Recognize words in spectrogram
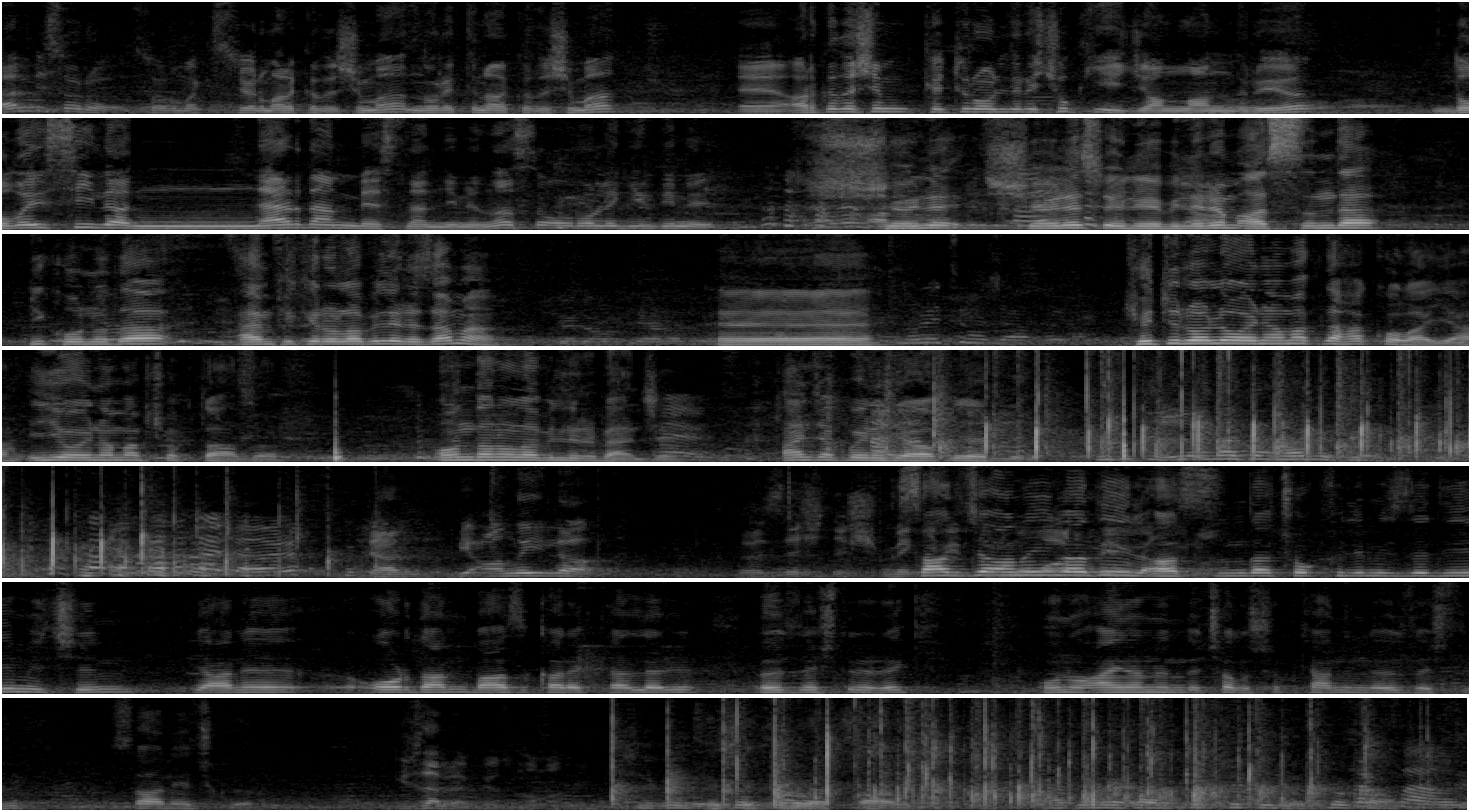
Ben bir soru sormak istiyorum arkadaşıma, Nurettin arkadaşıma. Ee, arkadaşım kötü rolleri çok iyi canlandırıyor. Dolayısıyla nereden beslendiğini, nasıl o role girdiğini Şöyle şöyle söyleyebilirim. Aslında bir konuda hemfikir olabiliriz ama eee, kötü rolü oynamak daha kolay ya. İyi oynamak çok daha zor. Ondan olabilir bence. Ancak böyle cevaplayabilirim. Yani bir anıyla özdeşleşmek Sadece bir anıyla değil aslında çok film izlediğim için yani oradan bazı karakterleri özleştirerek onu aynanın önünde çalışıp kendimle özleştirip sahneye çıkıyorum. Güzel yapıyorsun ama. Teşekkürler. Sağ olun. Aklına sağlık. Çok teşekkür ederim. Çok sağ olun. Sağ olun.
